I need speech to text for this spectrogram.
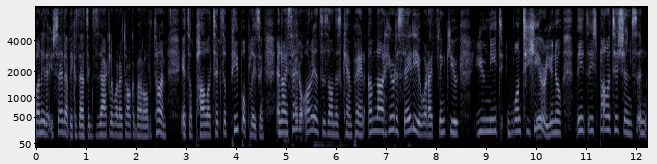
funny that you say that because that's exactly what I talk about all the time. It's a politics of people pleasing, and I say to audiences on this campaign, I'm not here to say to you what I think you you need to, want to hear. You know, these, these politicians, and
